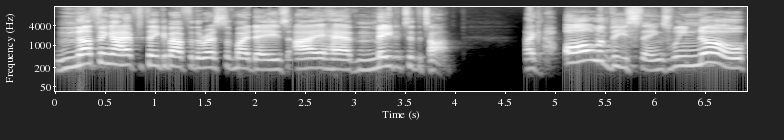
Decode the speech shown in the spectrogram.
Nothing I have to think about for the rest of my days. I have made it to the top. Like, all of these things, we know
